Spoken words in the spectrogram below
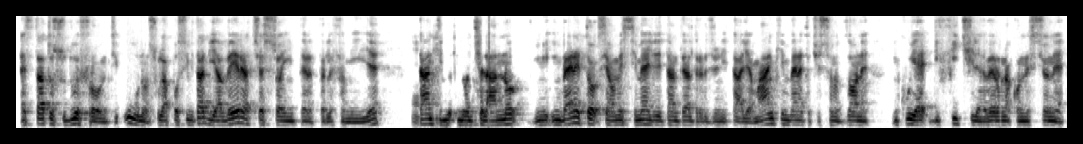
è stato su due fronti. Uno, sulla possibilità di avere accesso a internet per le famiglie, tanti non ce l'hanno. In, in, Veneto siamo messi meglio di tante altre regioni d'Italia, ma anche in Veneto ci sono zone in cui è difficile avere una connessione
